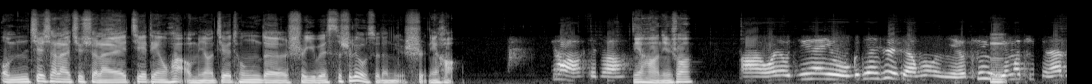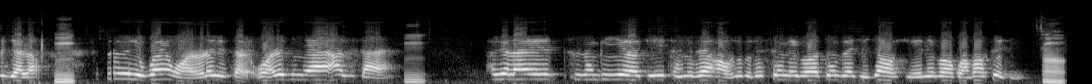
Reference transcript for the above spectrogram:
我们接下来继续来接电话，我们要接通的是一位四十六岁的女士。你好，你好，先生。你好，您说，啊，我有今天有个件事想问问你，我听你节目听挺长时间了，嗯是有关于我儿子的事儿。我儿子今年二十三，嗯他原来初中毕业了，学习成绩不太好，我就给他送那个中专学校学那个广告设计。嗯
